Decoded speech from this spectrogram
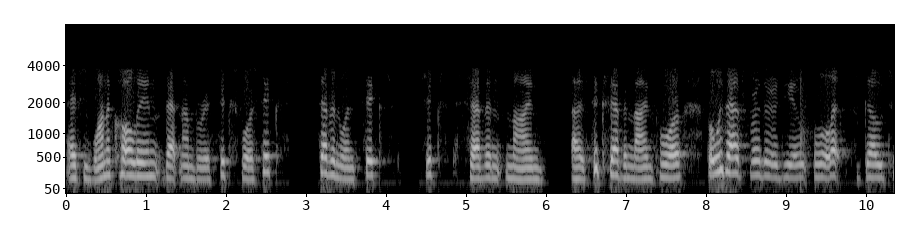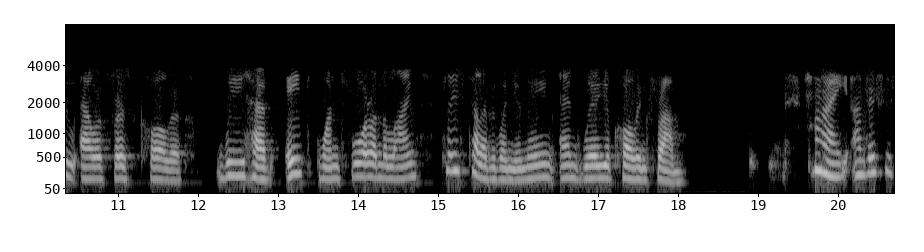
If you want to call in, that number is 646-716-679 uh, 6794. But without further ado, let's go to our first caller. We have 814 on the line. Please tell everyone your name and where you're calling from. Hi, uh, this is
